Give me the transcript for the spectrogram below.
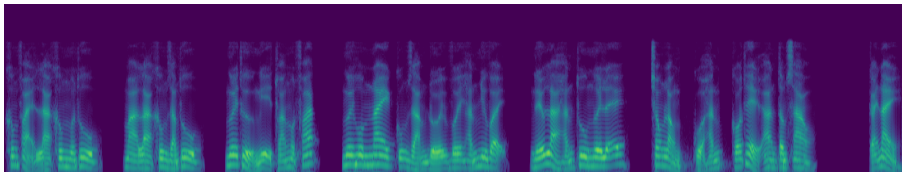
không phải là không muốn thu, mà là không dám thu, ngươi thử nghĩ thoáng một phát, ngươi hôm nay cũng dám đối với hắn như vậy, nếu là hắn thu ngươi lễ, trong lòng của hắn có thể an tâm sao? Cái này.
